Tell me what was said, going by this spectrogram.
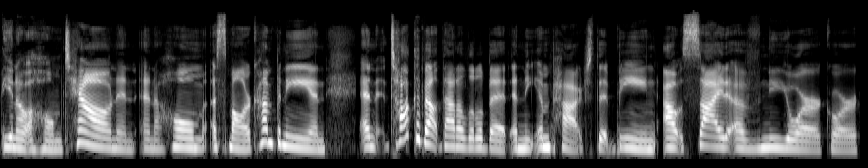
you know a hometown and and a home a smaller company and and talk about that a little bit and the impact that being outside of New York or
